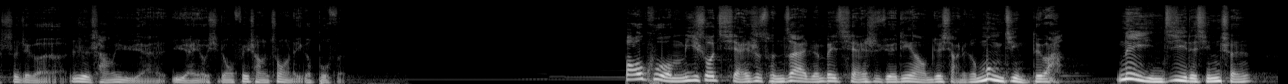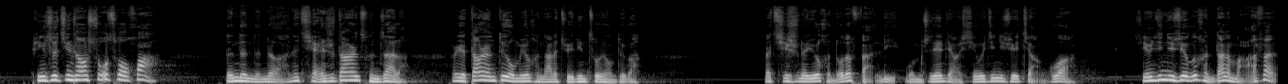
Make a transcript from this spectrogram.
是这个日常语言语言游戏中非常重要的一个部分。包括我们一说潜意识存在，人被潜意识决定啊，我们就想这个梦境，对吧？内隐记忆的形成，平时经常说错话，等等等等啊，那潜意识当然存在了，而且当然对我们有很大的决定作用，对吧？那其实呢，有很多的反例，我们之前讲行为经济学讲过啊，行为经济学有个很大的麻烦，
